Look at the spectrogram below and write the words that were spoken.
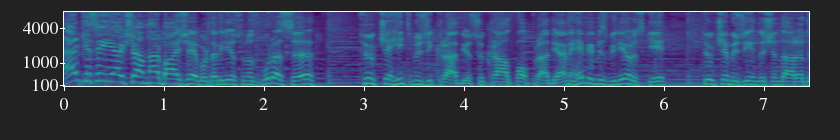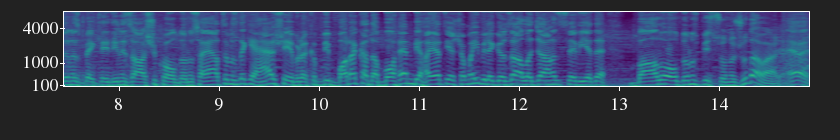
Herkese iyi akşamlar. Bayşe burada biliyorsunuz burası Türkçe hit müzik radyosu Kral Pop Radyo. Ama hepimiz biliyoruz ki Türkçe müziğin dışında aradığınız, beklediğiniz, aşık olduğunuz, hayatınızdaki her şeyi bırakıp bir barakada bohem bir hayat yaşamayı bile göze alacağınız seviyede bağlı olduğunuz bir sunucu da var. Evet.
